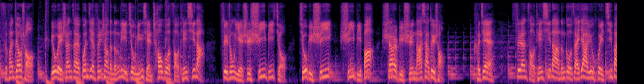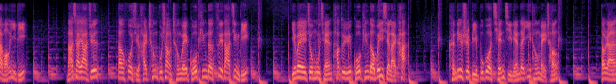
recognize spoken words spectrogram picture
此番交手，刘伟山在关键分上的能力就明显超过早田希娜，最终也是十一比九、九比十一、十一比八、十二比十拿下对手。可见，虽然早田希娜能够在亚运会击败王艺迪，拿下亚军，但或许还称不上成为国乒的最大劲敌，因为就目前他对于国乒的威胁来看，肯定是比不过前几年的伊藤美诚。当然，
